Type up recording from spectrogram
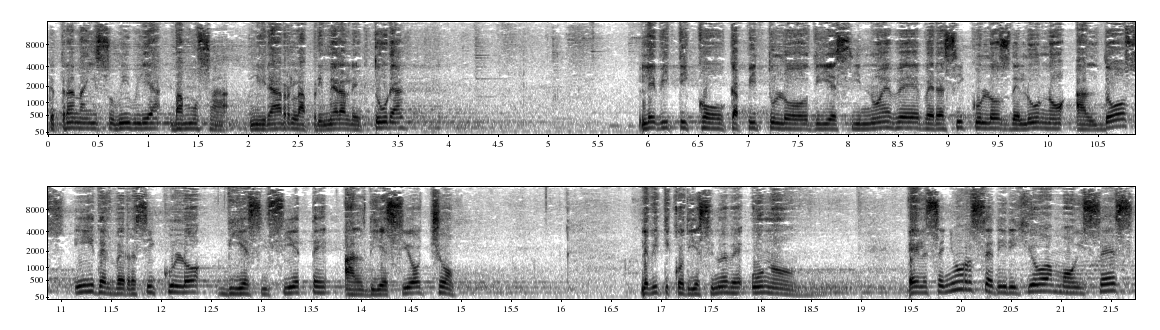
Que traen ahí su Biblia, vamos a mirar la primera lectura. Levítico capítulo 19, versículos del 1 al 2 y del versículo 17 al 18. Levítico 19, 1. El Señor se dirigió a Moisés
